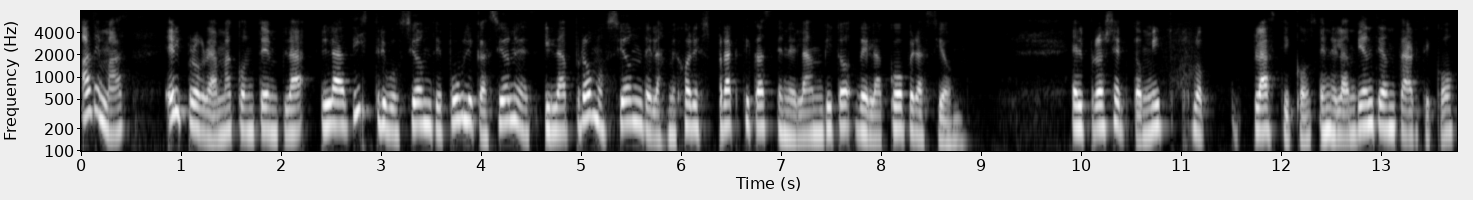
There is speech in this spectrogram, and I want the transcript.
Además, el programa contempla la distribución de publicaciones y la promoción de las mejores prácticas en el ámbito de la cooperación. El proyecto Microplásticos en el Ambiente Antártico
